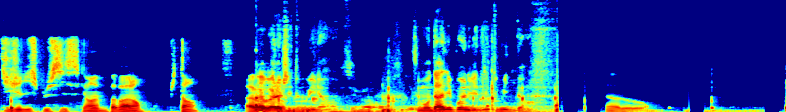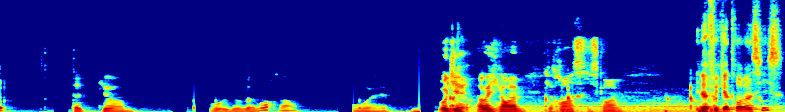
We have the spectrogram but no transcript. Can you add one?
10 G10 plus 6, quand même pas mal, hein. Putain. Ah, ouais, bah là putain, j'ai tout mis, hein. c'est mon dernier point de vide, j'ai tout mis dedans. Alors. Peut-être que. Bon, ils doivent l'avoir ça. Ouais. Ok, ah oui, quand même. 86 quand même. Il a fait 86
